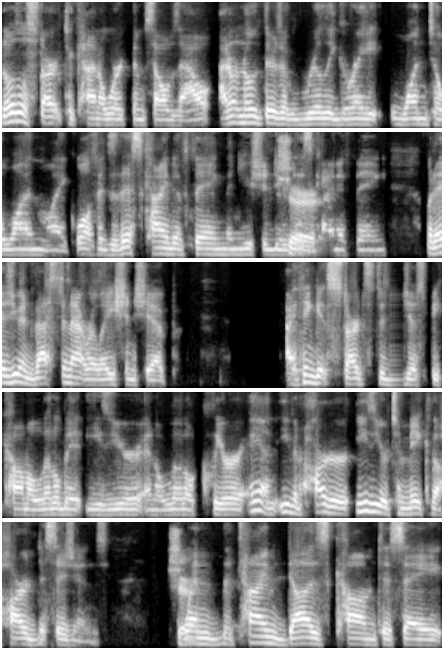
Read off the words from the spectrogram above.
those will start to kind of work themselves out. I don't know that there's a really great one to one, like, well, if it's this kind of thing, then you should do sure. this kind of thing. But as you invest in that relationship, I think it starts to just become a little bit easier and a little clearer and even harder, easier to make the hard decisions. Sure. When the time does come to say,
